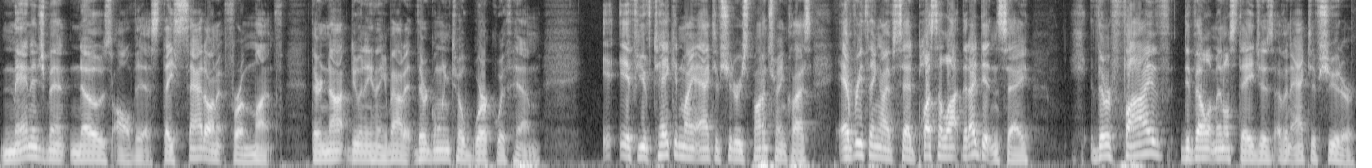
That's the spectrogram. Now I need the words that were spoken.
Management knows all this. They sat on it for a month. They're not doing anything about it. They're going to work with him. If you've taken my active shooter response training class, everything I've said, plus a lot that I didn't say, there are five developmental stages of an active shooter.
